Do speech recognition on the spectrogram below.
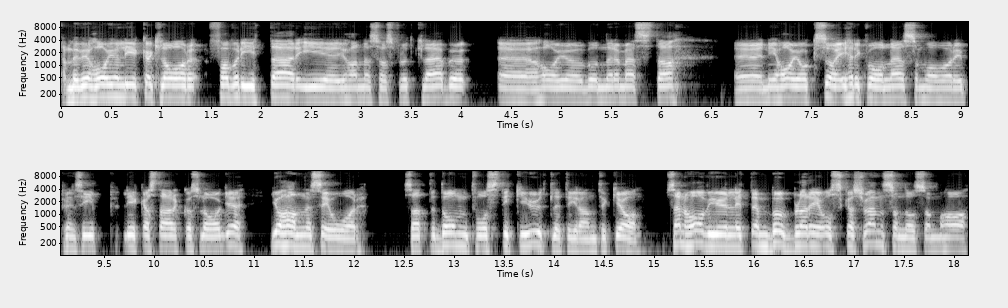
Ja, men vi har jo en like klar favorit der i Johannes Høsflot Klæbu. Eh, har jo vunnet det meste. Eh, ni har jo også Erik Valnes som har vært i princip lika stark och slagit Johannes i år. Så att de två sticker ut litt, grann, tycker jeg. Sen har vi ju en liten bubblare i Oskar Svensson då som har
